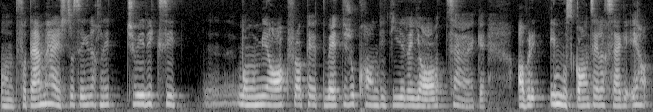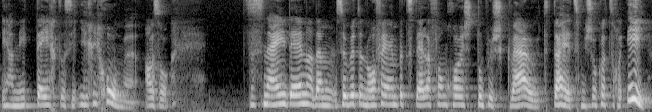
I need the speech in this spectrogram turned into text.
und von dem her war das eigentlich nicht schwierig, gewesen, wo man mich angefragt hat, willst du kandidieren, ja zu sagen. Aber ich muss ganz ehrlich sagen, ich, ich habe nicht gedacht, dass ich komme. Also, das Nein dann an dem 7. November das Telefon kam, du bist gewählt, da hat es mich schon so ein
